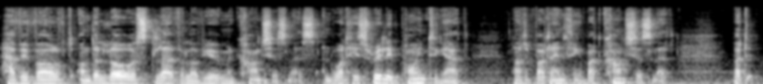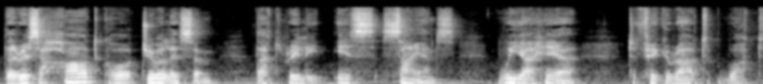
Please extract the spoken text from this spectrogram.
have evolved on the lowest level of human consciousness, and what he's really pointing at, not about anything about consciousness, but there is a hardcore dualism." that really is science. We are here to figure out what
